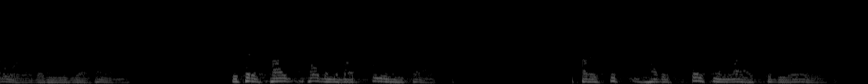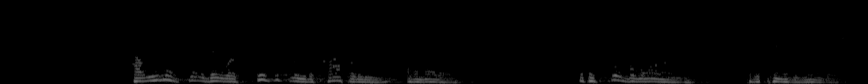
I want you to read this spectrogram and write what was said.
story that he would go home. He could have told, told them about freedom in Christ, how their, how their station in life could be raised, how even if they were physically the property of another, that they still belonged to the King of the universe.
